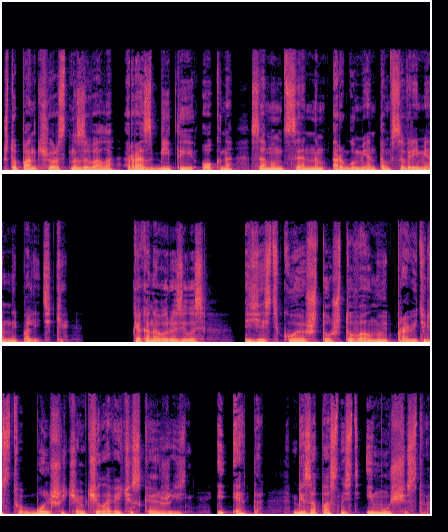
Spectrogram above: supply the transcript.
что Панкхерст называла «разбитые окна» самым ценным аргументом в современной политике. Как она выразилась, есть кое-что, что волнует правительство больше, чем человеческая жизнь, и это безопасность имущества.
